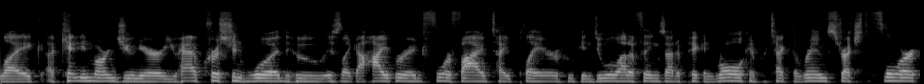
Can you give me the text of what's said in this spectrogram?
like a Kenyon Martin Jr. You have Christian Wood, who is like a hybrid four five type player who can do a lot of things out of pick and roll, can protect the rim, stretch the floor.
